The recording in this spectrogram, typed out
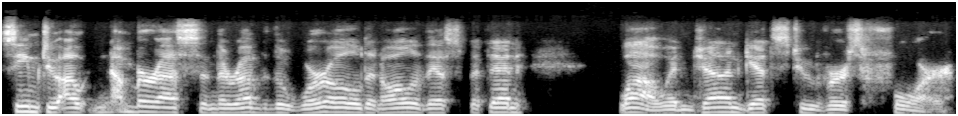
seem to outnumber us, and they're of the world and all of this. But then, wow, when John gets to verse four,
